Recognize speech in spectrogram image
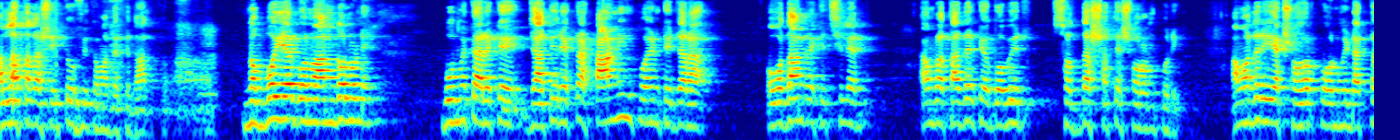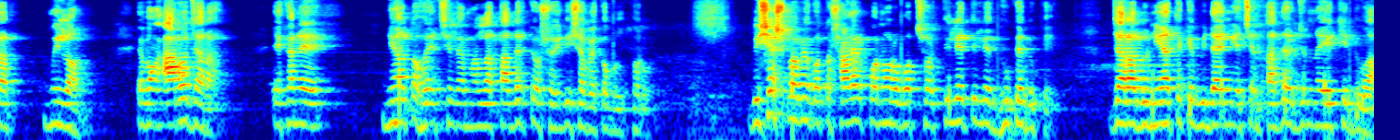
আল্লাহ তালা সেই তৌফিক আমাদেরকে দান করুন। নব্বইয়ের গণ আন্দোলনে ভূমিকা রেখে জাতির একটা টার্নিং পয়েন্টে যারা অবদান রেখেছিলেন, আমরা তাদেরকে গভীর শ্রদ্ধার সাথে স্মরণ করি। আমাদের এই এক শহর কর্মী ডাক্তার মিলন এবং আরও যারা এখানে নিহত হয়েছিলেন, আল্লাহ তাদেরকেও শহীদ হিসাবে কবুল করুন। বিশেষভাবে গত সাড়ে পনেরো বছর তিলে তিলে ধুকে ধুকে যারা দুনিয়া থেকে বিদায় নিয়েছেন, তাদের জন্য একই দোয়া।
